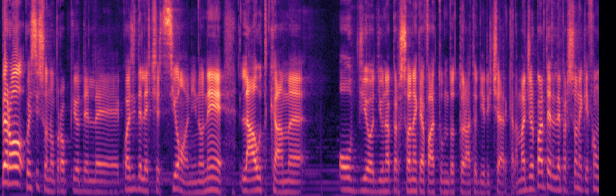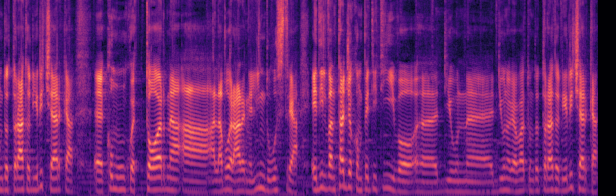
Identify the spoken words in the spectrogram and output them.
però questi sono proprio delle, quasi delle eccezioni, non è l'outcome ovvio di una persona che ha fatto un dottorato di ricerca. La maggior parte delle persone che fa un dottorato di ricerca eh, comunque torna a, a, lavorare nell'industria ed il vantaggio competitivo eh, di, un, eh, di uno che ha fatto un dottorato di ricerca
